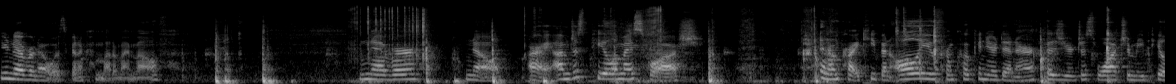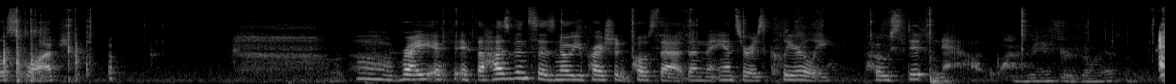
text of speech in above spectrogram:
you never know what's going to come out of my mouth. Never know. All right, I'm just peeling my squash. And I'm probably keeping all of you from cooking your dinner because you're just watching me peel squash. oh, right? If, if the husband says, no, you probably shouldn't post that, then the answer is clearly post it now. The answer is don't ask me.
